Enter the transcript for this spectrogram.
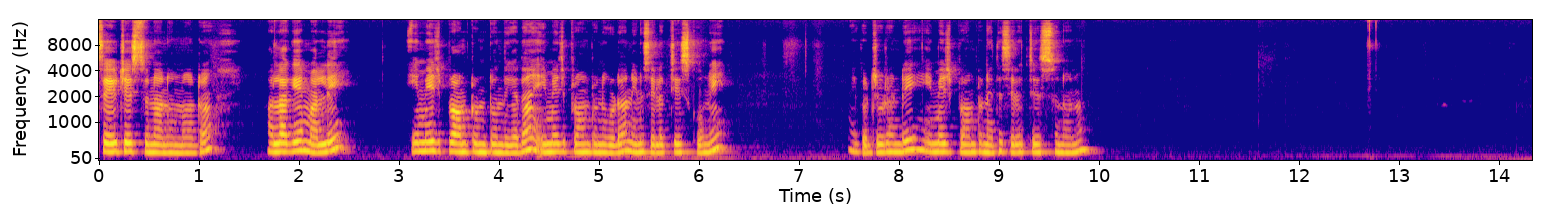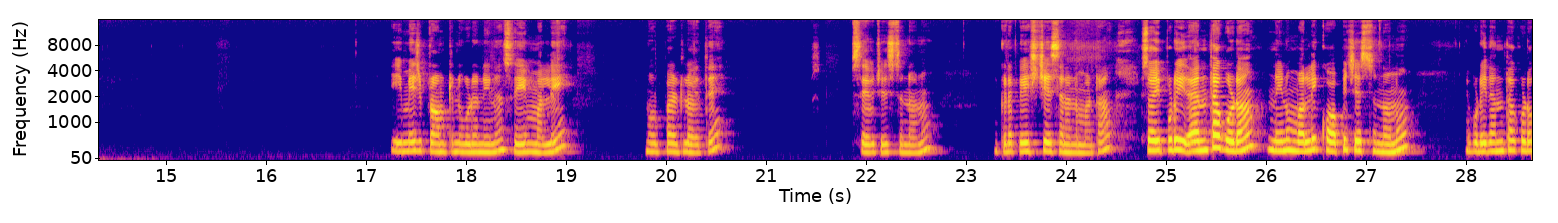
సేవ్ చేస్తున్నాను అనమాట అలాగే మళ్ళీ ఇమేజ్ ప్రాంప్ట్ ఉంటుంది కదా ఇమేజ్ ప్రాంప్ట్ని కూడా నేను సెలెక్ట్ చేసుకొని ఇక్కడ చూడండి ఇమేజ్ ప్రాంప్ట్ని అయితే సెలెక్ట్ చేస్తున్నాను. ఇమేజ్ ప్రాంప్ట్ని కూడా నేను సేమ్ మళ్ళీ నోట్ప్యాడ్లో అయితే సేవ్ చేస్తున్నాను. ఇక్కడ పేస్ట్ చేశాను అనమాట సో ఇప్పుడు ఇదంతా కూడా నేను మళ్ళీ కాపీ చేస్తున్నాను. ఇప్పుడు ఇదంతా కూడా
